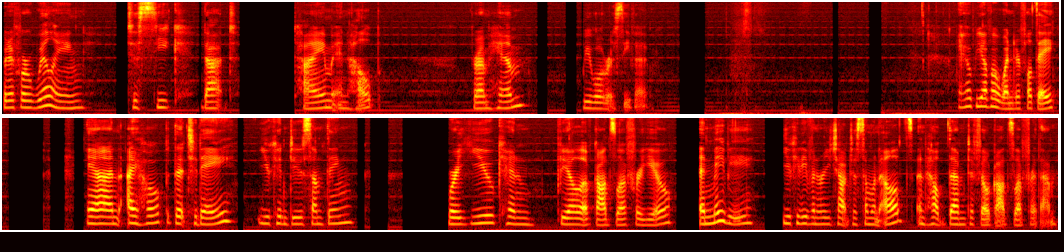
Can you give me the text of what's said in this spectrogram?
But if we're willing to seek that time and help from Him, we will receive it. I hope you have a wonderful day. And I hope that today you can do something where you can feel of God's love for you. And maybe you could even reach out to someone else and help them to feel God's love for them.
